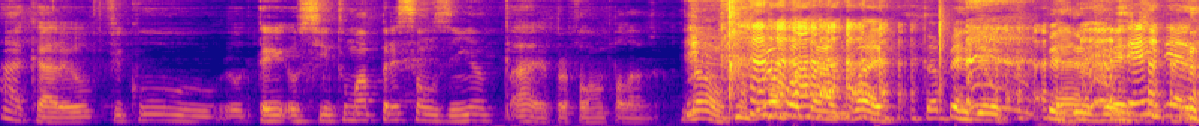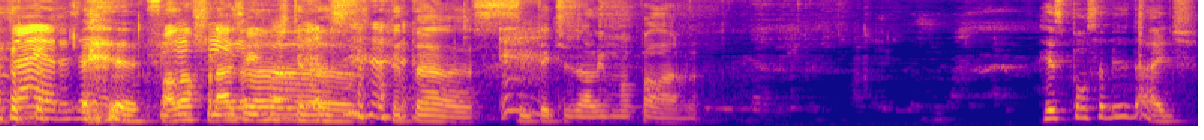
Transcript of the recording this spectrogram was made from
Ah, cara, eu fico. Eu, tenho, eu sinto uma pressãozinha. Ah, é pra falar uma palavra. Não, fica à vontade, vai. Até perdeu. Perdeu, é, perdeu. Já era, já era. Fala a frase e a gente tenta, tenta sintetizá-la em uma palavra. Responsabilidade.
